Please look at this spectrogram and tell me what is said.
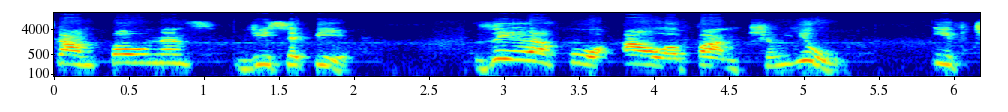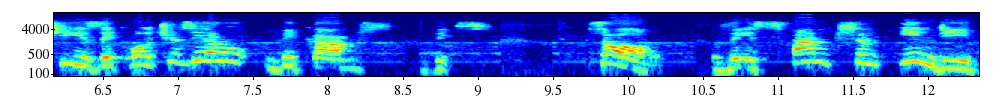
components disappear. Therefore, our function u, if t is equal to zero, becomes this. So, this function indeed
